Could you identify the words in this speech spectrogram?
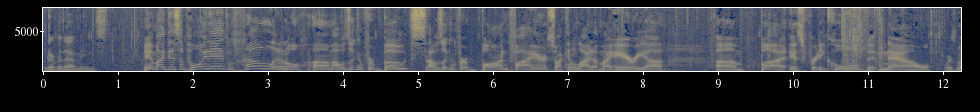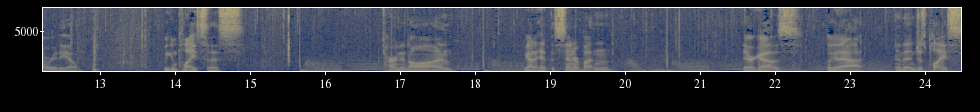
whatever that means. Am I disappointed? A little. Um, I was looking for boats. I was looking for a bonfire so I can light up my area. Um, but it's pretty cool that now, where's my radio? We can place this. Turn it on. You gotta hit the center button. There it goes. Look at that. And then just place.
